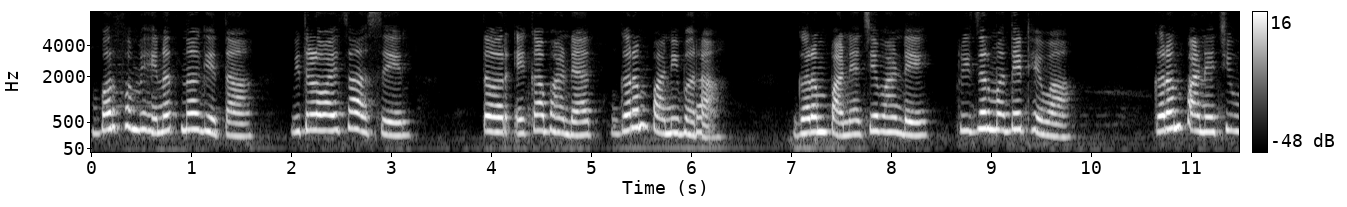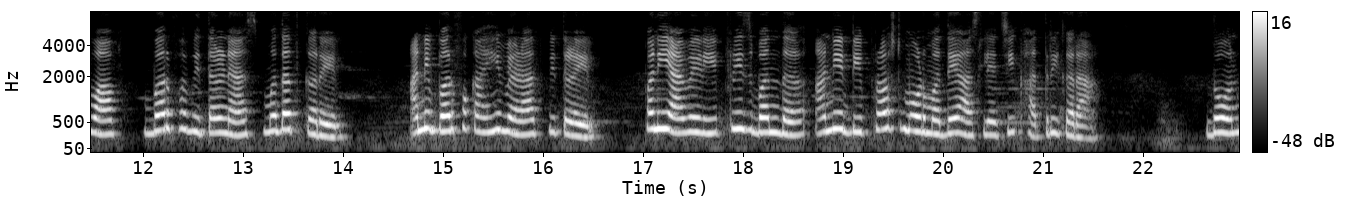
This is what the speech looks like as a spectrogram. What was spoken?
बर्फ मेहनत न घेता वितळवायचा असेल तर एका भांड्यात गरम पाणी भरा. गरम पाण्याचे भांडे फ्रीजरमध्ये ठेवा. गरम पाण्याची वाफ बर्फ वितळण्यास मदत करेल आणि बर्फ काही वेळात वितळेल. पण यावेळी फ्रीज बंद आणि डिफ्रॉस्ट मोडमध्ये असल्याची खात्री करा. दोन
